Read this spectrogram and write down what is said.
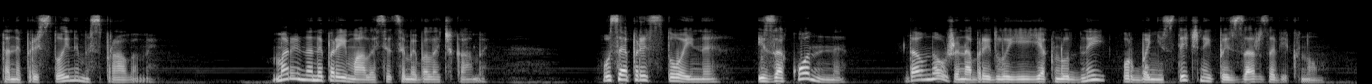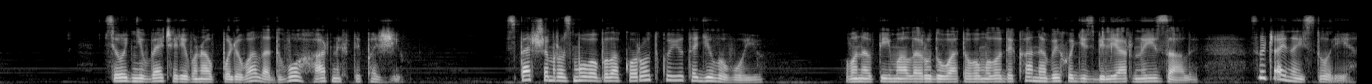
та непристойними справами. Марина не переймалася цими балачками. Усе пристойне і законне давно вже набридло їй як нудний урбаністичний пейзаж за вікном. Сьогодні ввечері вона вполювала двох гарних типажів. З першим розмова була короткою та діловою. Вона впіймала рудуватого молодика на виході з більярдної зали. Звичайна історія.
